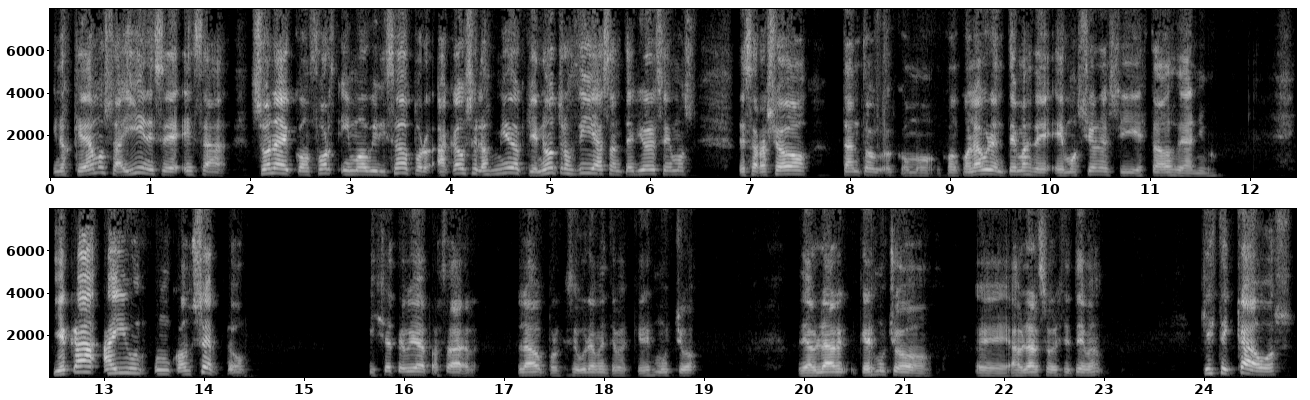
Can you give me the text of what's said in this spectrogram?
Y nos quedamos ahí en esa zona de confort inmovilizado por, a causa de los miedos que en otros días anteriores hemos desarrollado tanto como con, Laura en temas de emociones y estados de ánimo. Y acá hay un, concepto, y ya te voy a pasar, Lau, porque seguramente querés mucho de hablar, querés mucho eh, hablar sobre este tema, que este caos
